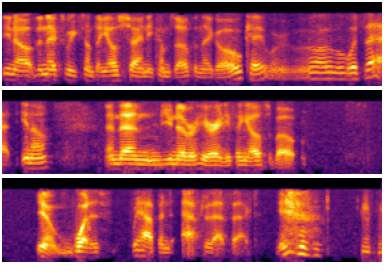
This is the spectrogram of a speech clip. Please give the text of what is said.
you know the next week something else shiny comes up and they go, okay, well, what's that, you know, and then you never hear anything else about, you know, what has happened after that fact. Mm-hmm.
